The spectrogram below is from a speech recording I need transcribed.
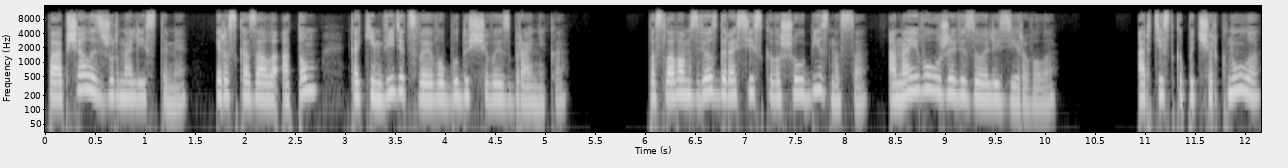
пообщалась с журналистами и рассказала о том, каким видит своего будущего избранника. По словам звезды российского шоу-бизнеса, она его уже визуализировала. Артистка подчеркнула,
